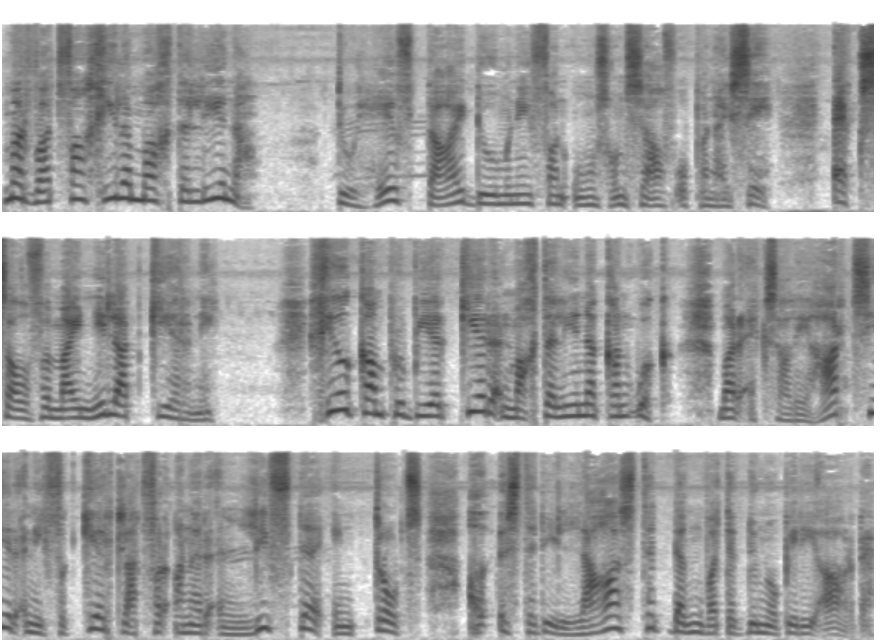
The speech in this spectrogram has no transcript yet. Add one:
maar wat van Giele Magdalena? Toe hef daai dominee van ons homself op en hy sê, ek sal vir my nie laat keer nie. Giel kan probeer keer en Magdalena kan ook, maar ek sal die hartseer in die verkeerd laat verander in liefde en trots, al is dit die laaste ding wat ek doen op hierdie aarde.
